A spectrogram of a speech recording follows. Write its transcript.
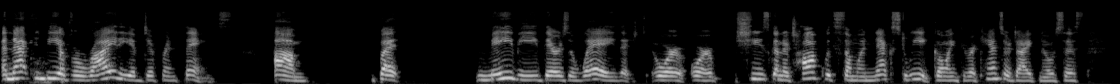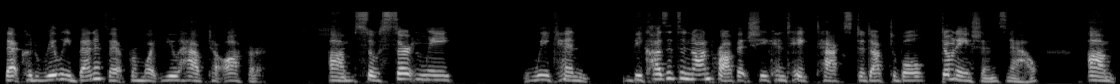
And that can be a variety of different things. Um, but maybe there's a way that or or she's going to talk with someone next week going through a cancer diagnosis that could really benefit from what you have to offer um, so certainly we can, because it's a nonprofit, she can take tax deductible donations now. Um,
